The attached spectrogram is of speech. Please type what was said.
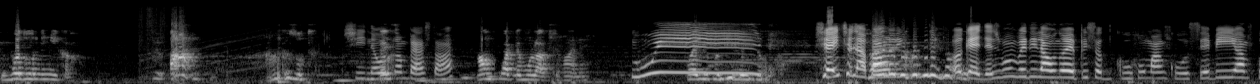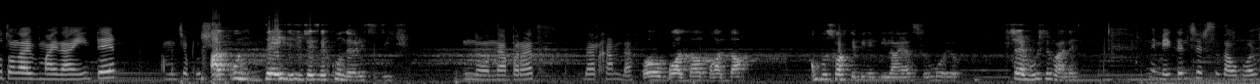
nu Văd un nimica. Ah! Am căzut. Și ne Vezi? urcăm pe asta. Am foarte mult lag, Ștefane. Ui! Mai de cu Dumnezeu. Și aici la Mai de Bounty... cu Dumnezeu. Ok, deci bun venit la un nou episod cu Human cu Sebi. Am făcut un live mai înainte. Am început și... Acum 33 secunde vreți să zici. Nu neapărat, dar cam da. Oh, ba da, ba da. Am pus foarte bine bila aia să mor eu. Și ce ai făcut, Ștefane? Nimic, încerc să dau gol.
